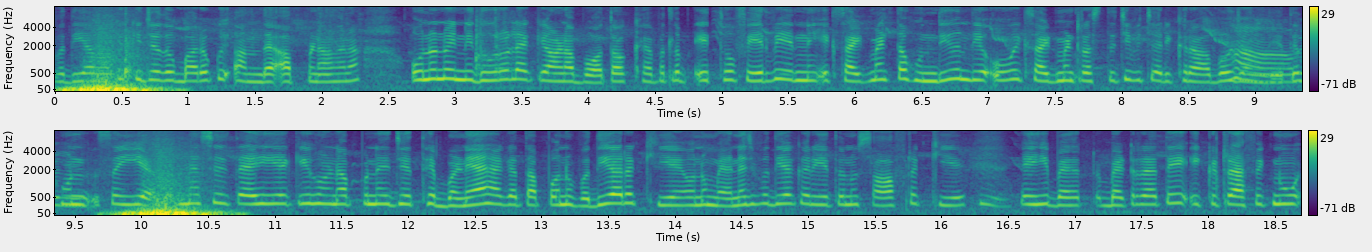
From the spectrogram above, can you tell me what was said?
ਵਧੀਆ ਵਾ ਕਿਉਂਕਿ ਜਦੋਂ ਬਾਹਰੋਂ ਕੋਈ ਆਂਦਾ ਆਪਣਾ ਹਨਾ ਉਹਨਾਂ ਨੂੰ ਇੰਨੀ ਦੂਰੋਂ ਲੈ ਕੇ ਆਉਣਾ ਬਹੁਤ ਔਖਾ ਹੈ। ਮਤਲਬ ਇੱਥੋਂ ਫਿਰ ਵੀ ਇੰਨੀ ਐਕਸਾਈਟਮੈਂਟ ਤਾਂ ਹੁੰਦੀ ਹੁੰਦੀ ਹੈ ਉਹ ਐਕਸਾਈਟਮੈਂਟ ਰਸਤੇ 'ਚ ਹੀ ਵਿਚਾਰੀ ਖਰਾਬ ਹੋ ਜਾਂਦੀ ਹੈ ਤੇ ਹੁਣ ਸਹੀ ਹੈ। ਮੈਸੇਜ ਤਾਂ ਇਹੀ ਹੈ ਕਿ ਹੁਣ ਆਪਣੇ ਜੇ ਇੱਥੇ ਬਣਿਆ ਹੈਗਾ ਤਾਂ ਆਪਾਂ ਉਹਨੂੰ ਵਧੀਆ ਰੱਖੀਏ ਉਹਨੂੰ ਮੈਨੇਜ ਵਧੀਆ ਕਰੀਏ ਤੇ ਉਹਨੂੰ ਸਾਫ਼ ਰੱਖੀਏ। ਇਹੀ ਬੈਟਰ ਹੈ ਤੇ ਇੱਕ ਟ੍ਰੈਫਿਕ ਨੂੰ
